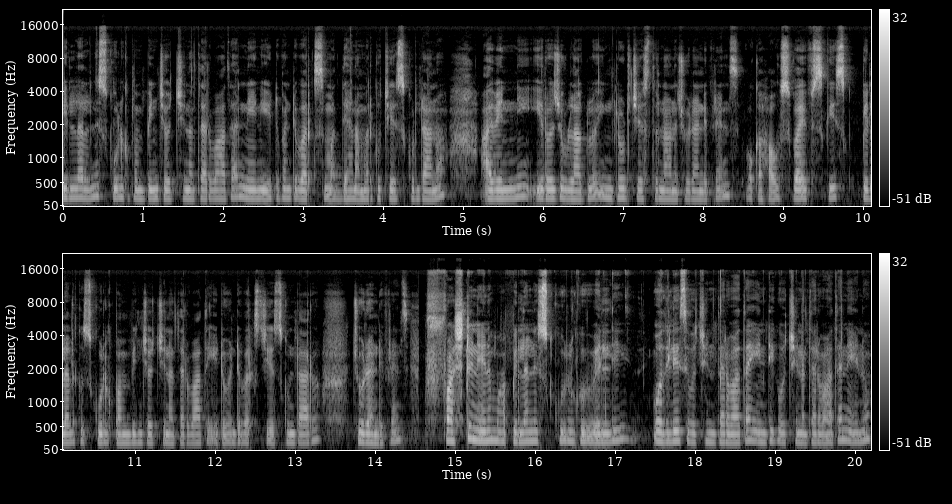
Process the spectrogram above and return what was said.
పిల్లల్ని స్కూల్కి పంపించి వచ్చిన తర్వాత నేను ఎటువంటి వర్క్స్ మధ్యాహ్నం వరకు చేసుకుంటానో అవన్నీ ఈరోజు వ్లాగ్లో ఇంక్లూడ్ చేస్తున్నాను చూడండి ఫ్రెండ్స్. ఒక హౌస్ వైఫ్స్కి పిల్లలకు స్కూల్కి పంపించి వచ్చిన తర్వాత ఎటువంటి వర్క్స్ చేసుకుంటారో చూడండి ఫ్రెండ్స్. ఫస్ట్ నేను మా పిల్లల్ని స్కూల్కు వెళ్ళి వదిలేసి వచ్చిన తర్వాత ఇంటికి వచ్చిన తర్వాత నేను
